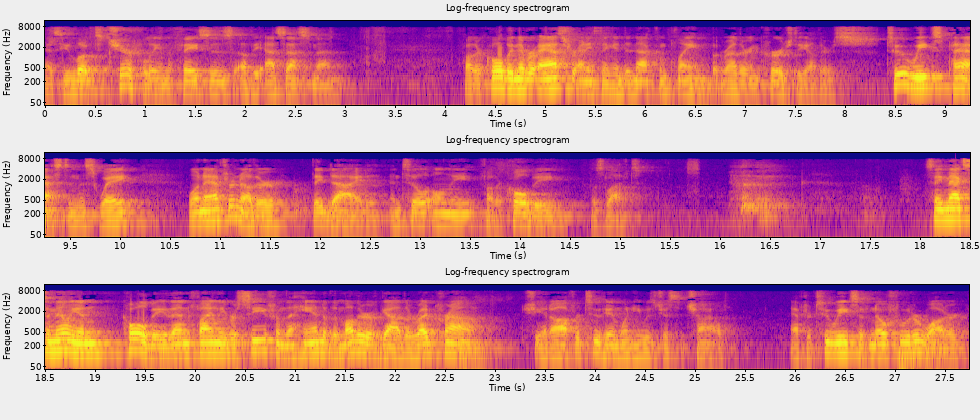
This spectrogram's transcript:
as he looked cheerfully in the faces of the SS men. Father Kolbe never asked for anything and did not complain, but rather encouraged the others. Two weeks passed in this way. One after another, they died until only Father Kolbe was left. St. Maximilian Kolbe then finally received from the hand of the Mother of God the red crown she had offered to him when he was just a child. After two weeks of no food or water,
